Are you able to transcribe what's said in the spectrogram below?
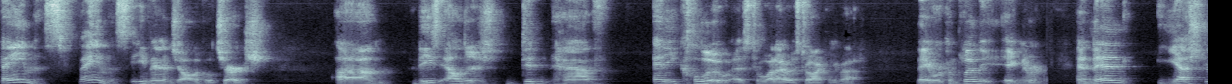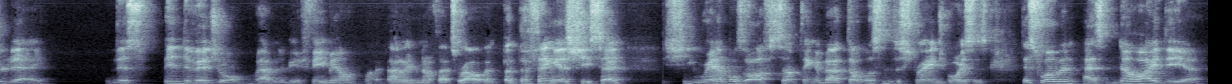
famous, famous evangelical church. Um, these elders didn't have any clue as to what I was talking about. They were completely ignorant. And then yesterday, this individual, who happened to be a female, I don't even know if that's relevant, but the thing is, she said, she rambles off something about don't listen to strange voices. This woman has no idea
